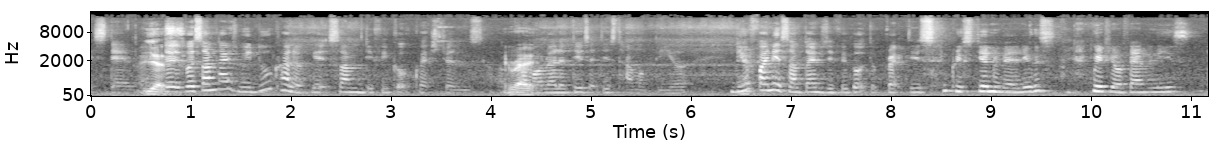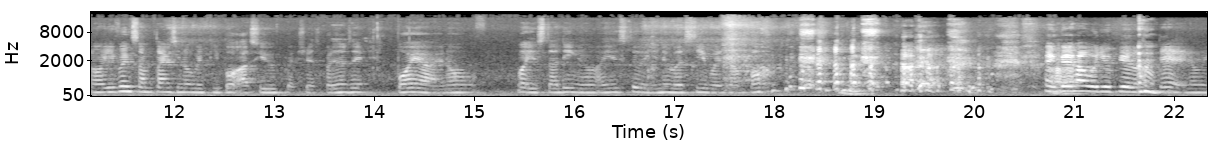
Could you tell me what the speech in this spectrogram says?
extent, right? Yes. There- But sometimes we do kind of get some difficult questions uh, Right. from our relatives at this time of the year. Do you find it sometimes difficult to practice Christian values with your families, or even sometimes you know when people ask you questions, for example, say, "Boy, ah, you know." What you studying? You know, are you still in university, for example? and Greg, how would you feel about that? You know, you like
